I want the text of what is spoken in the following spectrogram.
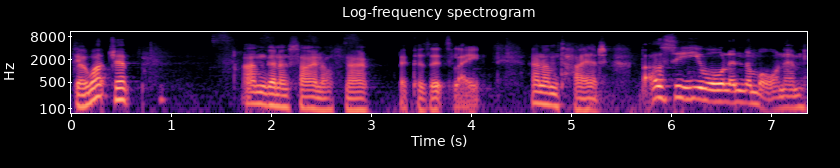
Go watch it. I'm gonna sign off now because it's late and I'm tired. But I'll see you all in the morning.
